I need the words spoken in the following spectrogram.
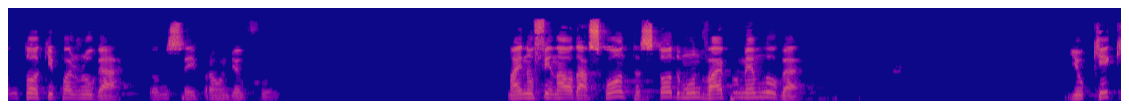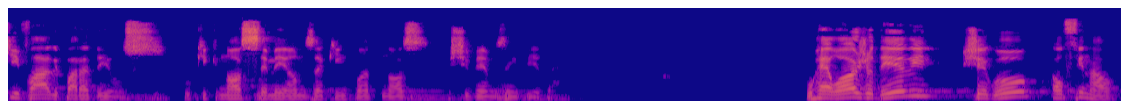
Eu não estou aqui para julgar. Eu não sei para onde eu fui. Mas no final das contas, todo mundo vai para o mesmo lugar. E o que que vale para Deus? O que, que nós semeamos aqui enquanto nós estivemos em vida? O relógio dele chegou ao final.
